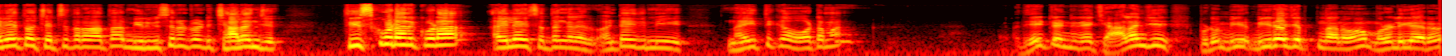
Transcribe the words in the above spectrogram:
ఐలేతో చర్చ తర్వాత మీరు విసిరినటువంటి ఛాలెంజ్ తీసుకోవడానికి కూడా ఐలే సిద్ధంగా లేదు అంటే ఇది మీ నైతిక ఓటమా? అదేంటండి నేను ఛాలెంజ్ ఇప్పుడు మీరు మీరే చెప్తున్నాను మురళి గారు.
